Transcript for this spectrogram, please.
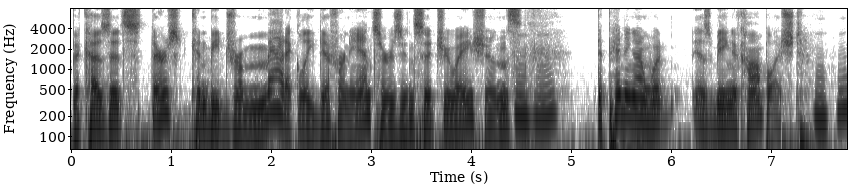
because it's there's can be dramatically different answers in situations. Mm-hmm. depending on what is being accomplished. Mm-hmm.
